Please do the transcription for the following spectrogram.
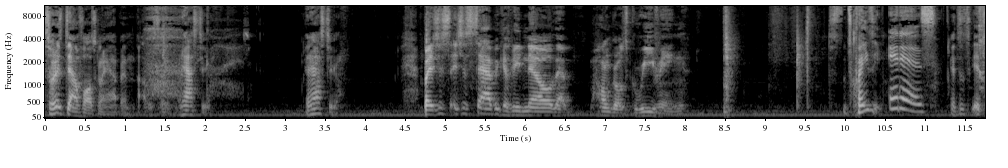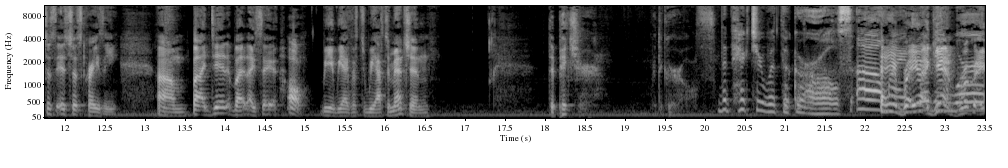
So his downfall is going to happen. Obviously, it has to. It has to. But it's just it's just sad because we know that Homegirl's grieving. It's, it's crazy. It is. It's just, it's just it's just crazy. Um, but I did. But I say, oh, we we have to we have to mention the picture with the girls. The picture with the girls. Oh And my living again, Brooke- word.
